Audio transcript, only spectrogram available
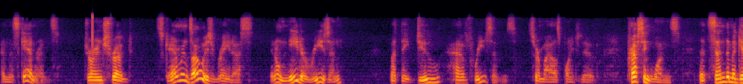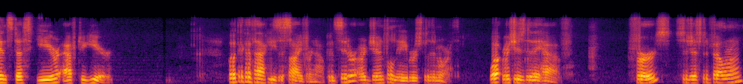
and the Scanrans. Joren shrugged. Scanrans always raid us. They don't need a reason. But they do have reasons, Sir Myles pointed out. Pressing ones that send them against us year after year. Put the Carthakis aside for now. Consider our gentle neighbors to the north. What riches do they have? Furs, suggested Faleron.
